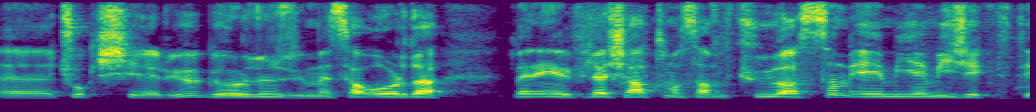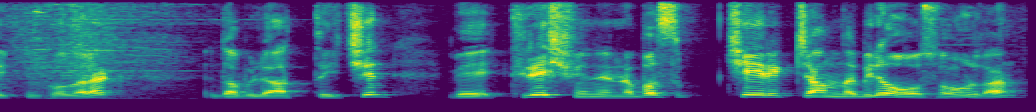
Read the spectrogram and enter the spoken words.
e, çok işe yarıyor. Gördüğünüz gibi mesela orada ben e flash atmasam Q'yu atsam E'mi yemeyecekti teknik olarak. W attığı için ve trash fenerine basıp çeyrek canla bile olsa oradan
